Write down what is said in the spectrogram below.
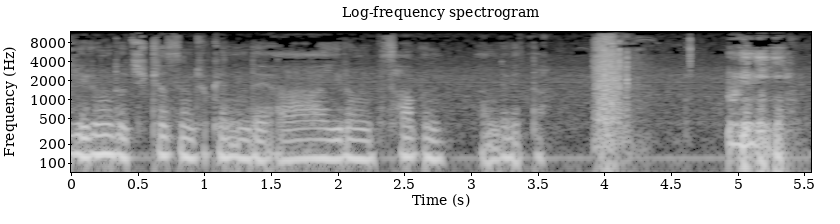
이름도 지켰으면 좋겠는데 아 이름 4분 안 되겠다.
